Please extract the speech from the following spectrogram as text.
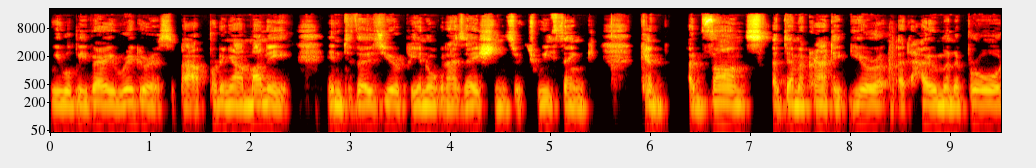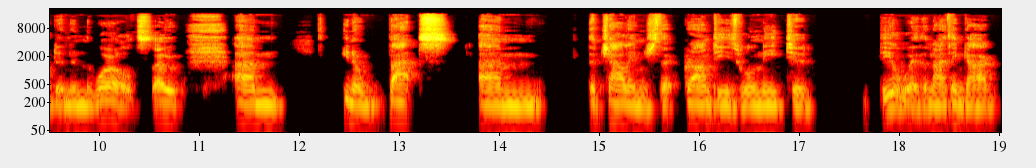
We will be very rigorous about putting our money into those European organizations which we think can advance a democratic Europe at home and abroad and in the world. So, um, you know, that's um, the challenge that grantees will need to deal with. And I think our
